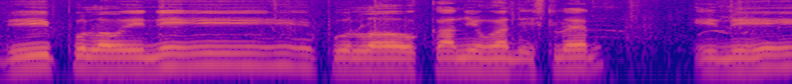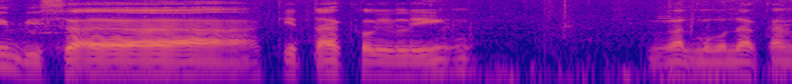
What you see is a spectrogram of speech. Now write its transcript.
di pulau ini pulau Kanyungan Island. Ini bisa kita keliling dengan menggunakan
